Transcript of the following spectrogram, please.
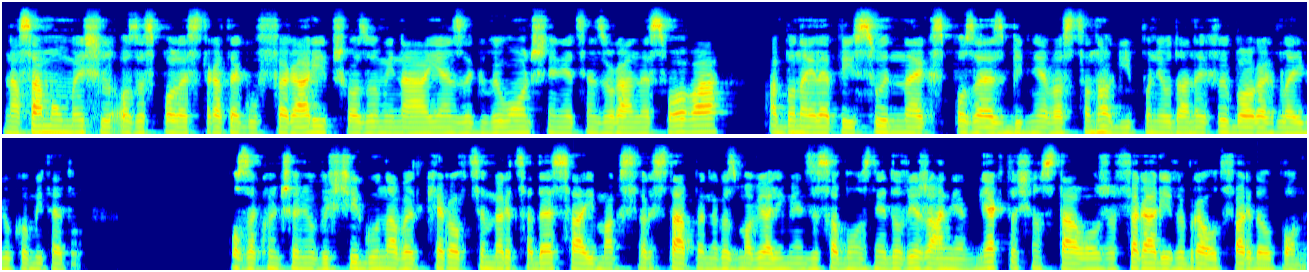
Na samą myśl o zespole strategów Ferrari przychodzą mi na język wyłącznie niecenzuralne słowa, albo najlepiej słynne expose Zbigniewa Stonogi po nieudanych wyborach dla jego komitetu. Po zakończeniu wyścigu nawet kierowcy Mercedesa i Max Verstappen rozmawiali między sobą z niedowierzaniem, jak to się stało, że Ferrari wybrało twarde opony.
